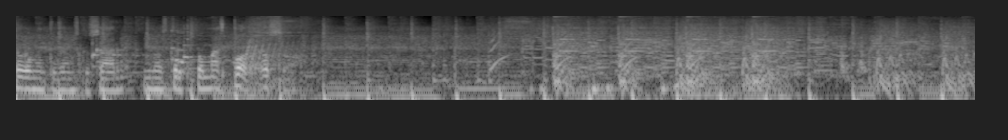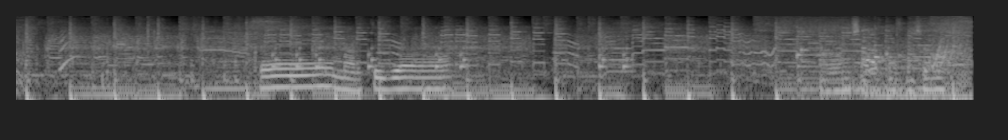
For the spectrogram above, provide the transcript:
Obviamente tenemos que usar nuestro equipo más poderoso. Martillo. Ahora vamos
